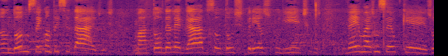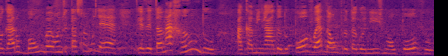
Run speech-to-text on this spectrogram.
andou não sei quantas cidades, matou o delegado, soltou os presos políticos, veio mais não sei o que, jogaram bomba onde está sua mulher. Quer dizer, está narrando a caminhada do povo, é dar um protagonismo ao povo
